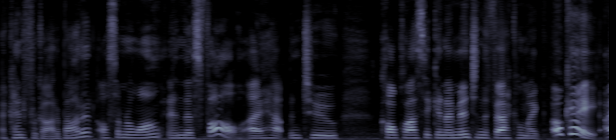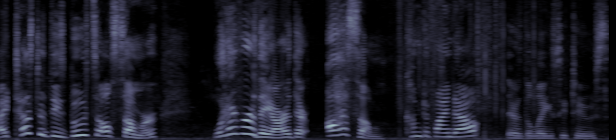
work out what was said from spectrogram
I kind of forgot about it all summer long. And this fall, I happened to call Classic and I mentioned the fact, I'm like, okay, I tested these boots all summer. Whatever they are, they're awesome. Come to find out, they're the Legacy 2s,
